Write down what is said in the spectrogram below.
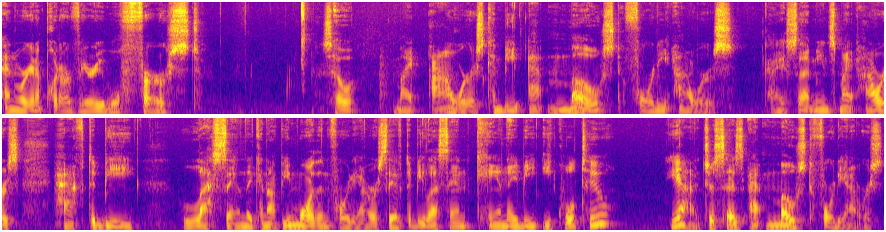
And we're going to put our variable first. So my hours can be at most 40 hours. Okay, so that means my hours have to be less than, they cannot be more than 40 hours. They have to be less than, can they be equal to? Yeah, it just says at most 40 hours.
